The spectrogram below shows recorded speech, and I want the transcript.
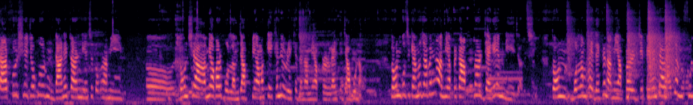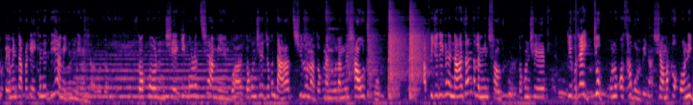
তারপর সে যখন ডানে টার্ন নিয়েছে, তখন আমি তখন সে, আমি আবার বললাম যে, আপনি আমাকে এখানে রেখে দেন, আমি আপনার গাড়িতে যাব না। তখন বলছে, কেন যাবেন না? আমি আপনাকে আপনার জায়গায় আমি নিয়ে যাচ্ছি। তখন বললাম, ভাই, দেখেন, আমি আপনার যে পেমেন্টটা আসছে, আমি ফুল পেমেন্ট আপনাকে এখানে দিয়ে আমি এখানে নেমে যাব। তখন সে কি করেছে, আমি তখন সে যখন দাঁড়াচ্ছিল না, তখন আমি বললাম শাউট করুন আপনি যদি এখানে না যান, তাহলে আমি কিন্তু শাউট করব। তখন সে কি বলছে, এই চুপ, কোনো কথা বলবি না। সে আমাকে অনেক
